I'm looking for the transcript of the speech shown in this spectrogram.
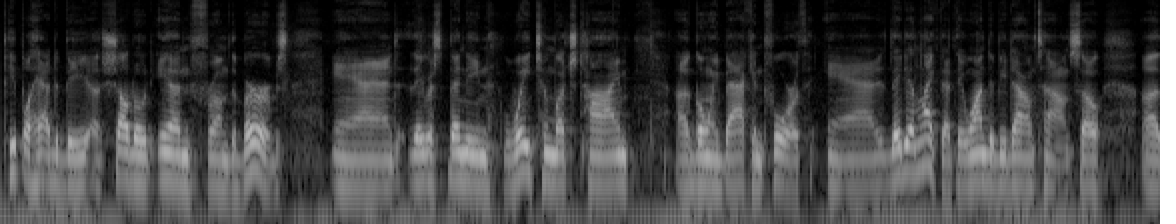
people had to be uh, shuttled in from the burbs, and they were spending way too much time. Uh, going back and forth, and they didn't like that. They wanted to be downtown. So uh,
